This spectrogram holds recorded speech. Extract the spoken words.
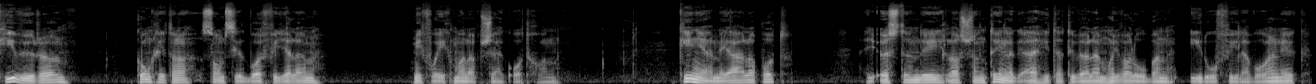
Kívülről, konkrétan a szomszédból figyelem, mi folyik manapság otthon. Kényelmi állapot, egy ösztöndíj lassan tényleg elhiteti velem, hogy valóban íróféle volnék,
